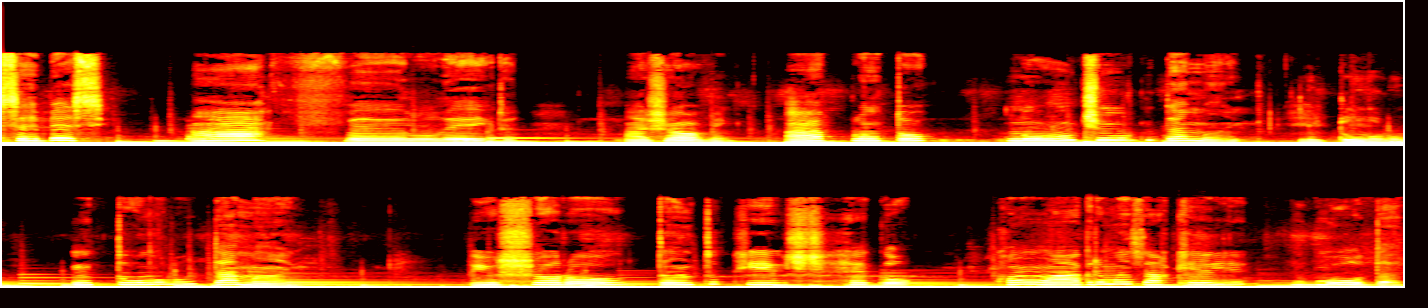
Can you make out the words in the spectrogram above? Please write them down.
Ao perceber-se a veleira, a jovem a plantou no último da mãe. No túmulo. No túmulo da mãe. E chorou tanto que regou com lágrimas aquele muda.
